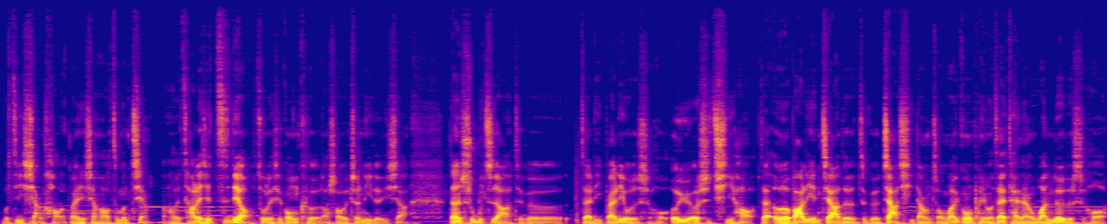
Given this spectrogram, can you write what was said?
我自己想好了，本来想好怎么讲，然后也查了一些资料，做了一些功课，然后稍微整理了一下。但殊不知啊，这个在礼拜六的时候，二月二十七号，在二二八连假的这个假期当中，我还跟我朋友在台南玩乐的时候，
